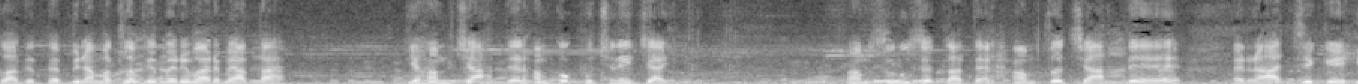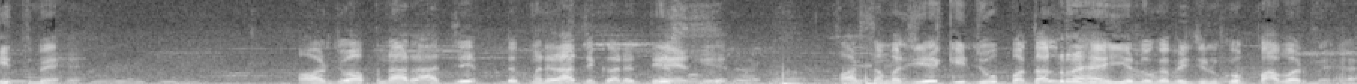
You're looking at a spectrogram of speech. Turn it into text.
कह देते हैं, बिना मतलब के मेरे बारे में आता है कि हम चाहते हैं, हमको कुछ नहीं चाहिए। हम शुरू से कहते हैं, हम तो चाहते हैं राज्य के हित में है। और जो अपना राज्य मैंने राज्य करे देश के। और समझिए कि जो बदल रहे हैं ये लोग अभी जिनको पावर में है,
